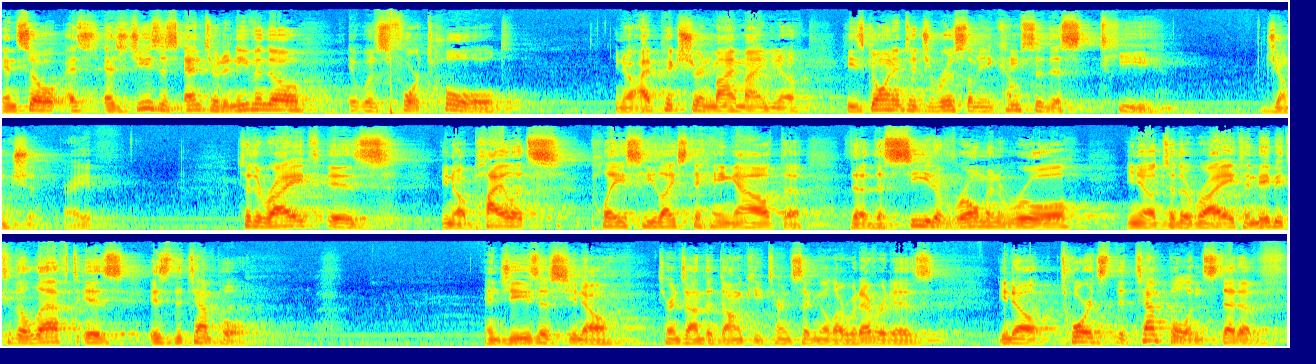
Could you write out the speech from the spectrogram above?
And so, as, as Jesus entered, and even though it was foretold, you know, I picture in my mind, you know, he's going into Jerusalem and he comes to this T, junction, right? To the right is, you know, Pilate's place he likes to hang out, the, the, the seat of Roman rule, you know, to the right, and maybe to the left is, is the temple. And Jesus, you know, turns on the donkey turn signal or whatever it is, you know, towards the temple instead of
